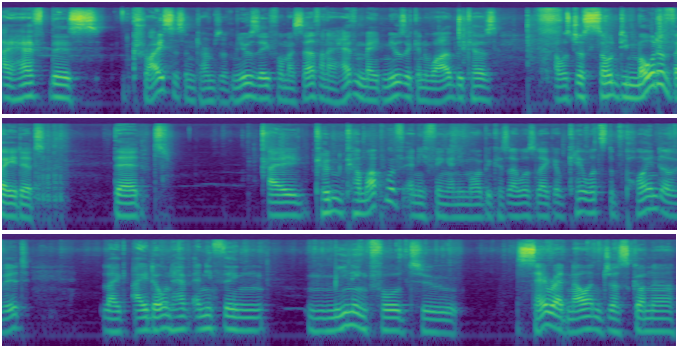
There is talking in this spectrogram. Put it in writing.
I have this crisis in terms of music for myself, and I haven't made music in a while because I was just so demotivated that I couldn't come up with anything anymore because I was like, okay, what's the point of it? Like, I don't have anything meaningful to say right now. I'm just gonna,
